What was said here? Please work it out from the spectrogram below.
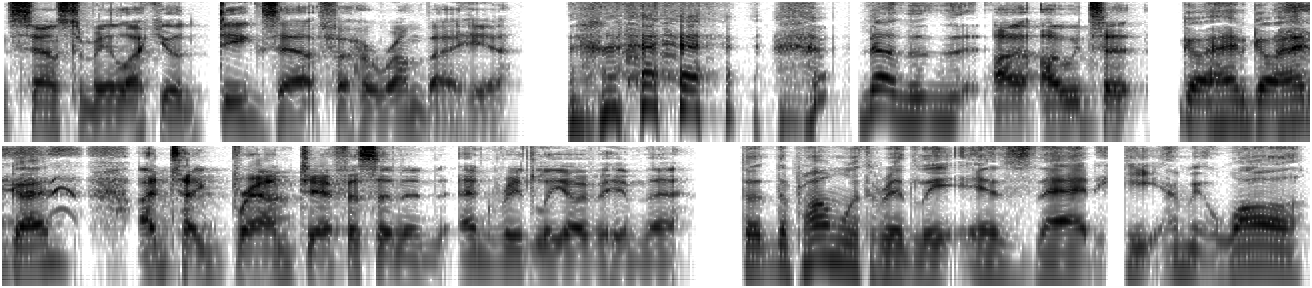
It sounds to me like your digs out for Harambe here. no, the, the, I, I would say go ahead, go ahead, go ahead. I'd take Brown, Jefferson, and, and Ridley over him there. The the problem with Ridley is that he I mean while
